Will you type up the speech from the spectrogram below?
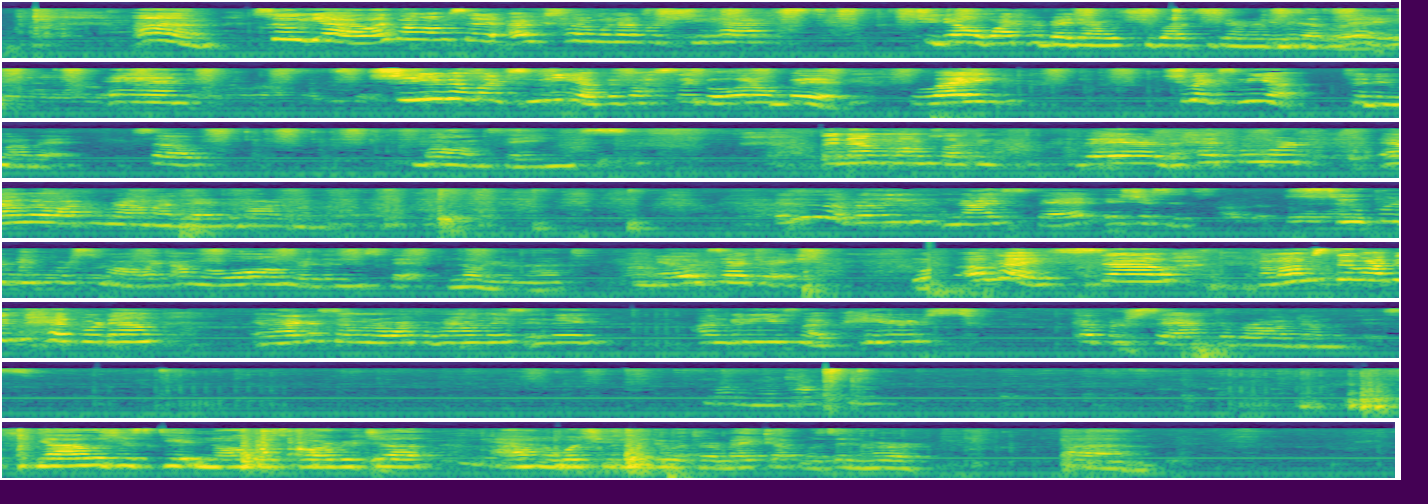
Um, so yeah, like my mom said, it irks her whenever she has, she don't wipe her bed down, which she wipes it down every Give me that single day. And she even wakes me up if I sleep a little bit late. She wakes me up to do my bed. So, mom things. But now my mom's wiping there, the headboard, and I'm gonna wipe around my bed, the bottom of my bed. This is a really nice bed. It's just it's super duper small. Like I'm longer than this bed. No, you're not. No exaggeration. Okay, so my mom's still wiping the headboard down, and like I said, I'm gonna wipe around this, and then I'm gonna use my pierced comforter set after we're all done with this. Mom, talk to me? Yeah, I was just getting all this garbage up. I don't know what she's going to do with her makeup. Was in her um,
